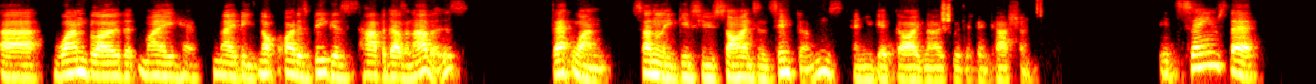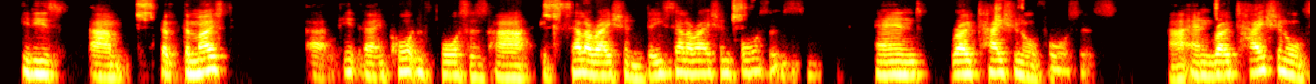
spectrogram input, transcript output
uh, one blow that may have maybe not quite as big as half a dozen others, that one suddenly gives you signs and symptoms and you get diagnosed with a concussion. It seems that it is um, the, the, most uh, uh, important forces are acceleration, deceleration forces and rotational forces. Uh, and rotational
